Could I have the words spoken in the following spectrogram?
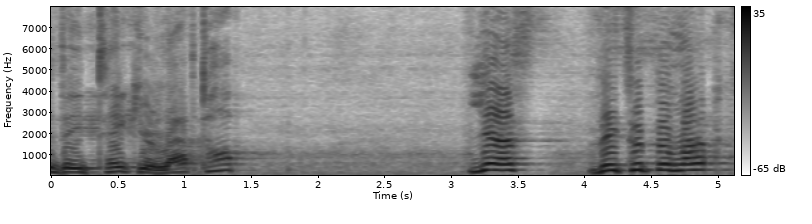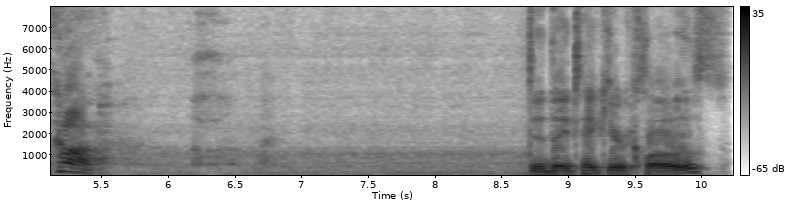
Did they take your laptop? Yes, they took the laptop. Did they take your clothes?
